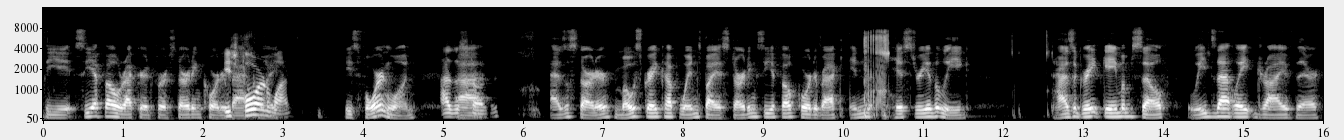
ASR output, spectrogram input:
the CFL record for a starting quarterback. He's four and one He's four and one as a Uh, starter. as a starter. Most Grey Cup wins by a starting CFL quarterback in the history of the league. Has a great game himself. Leads that late drive there,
